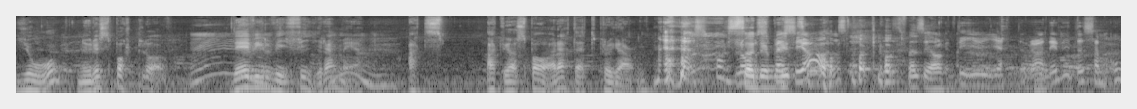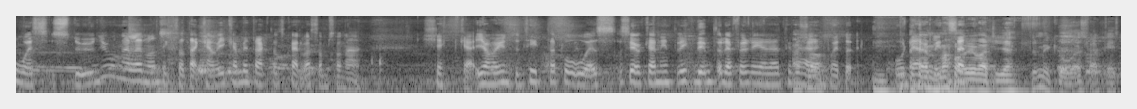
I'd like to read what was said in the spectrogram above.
jo, nu är det sportlov. Det vill vi fira med. Att s- att vi har sparat ett program. Sportlovsspecial. Sportlovsspecial. Det är ju jättebra. Det är lite som OS-studion eller någonting sånt där. Kan vi kan betrakta oss själva som sådana checka. Jag har ju inte tittat på OS så jag kan inte riktigt referera till det här Alltså, på ett ordentligt har det sätt. varit jättemycket OS faktiskt.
